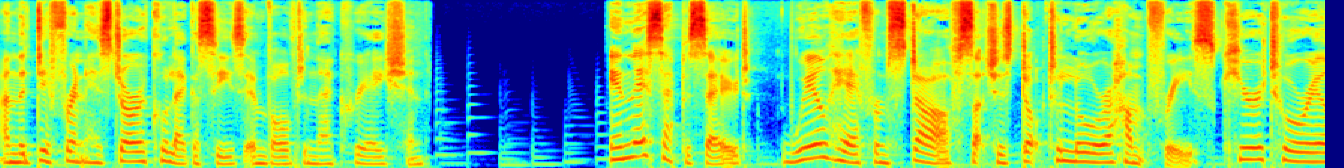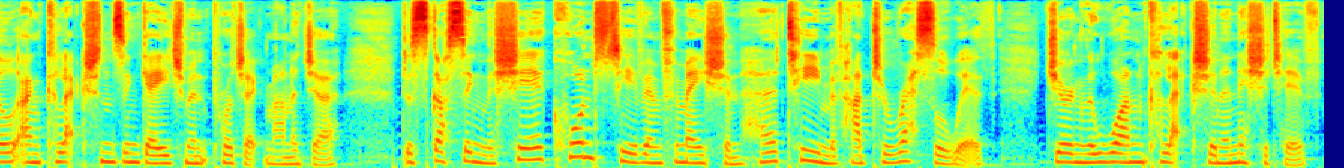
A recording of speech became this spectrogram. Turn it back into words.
and the different historical legacies involved in their creation. In this episode, we'll hear from staff such as Dr. Laura Humphreys, Curatorial and Collections Engagement Project Manager, discussing the sheer quantity of information her team have had to wrestle with during the One Collection initiative,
